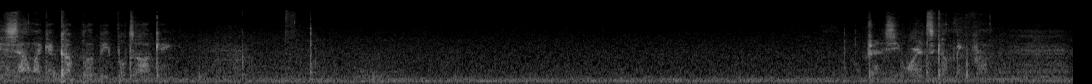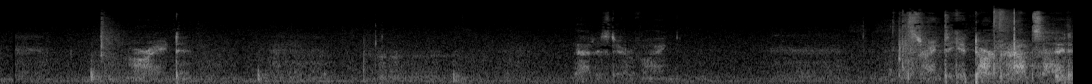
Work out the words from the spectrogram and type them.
It sounded like a couple of people talking. I'm trying to see where it's coming from. Alright. That is terrifying. It's starting to get darker outside.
